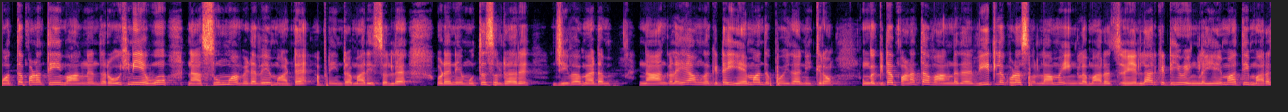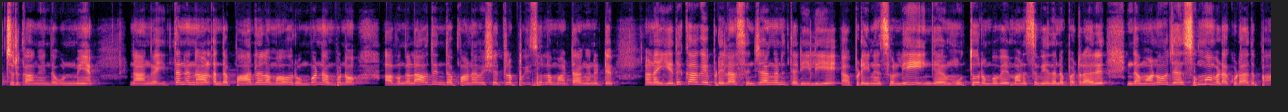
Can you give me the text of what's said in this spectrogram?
மொத்த பணத்தையும் வாங்கின அந்த ரோஹிணியவும் நான் சும்மா விடவே மாட்டேன் அப்படின்ற மாதிரி சொல்ல. உடனே முத்து சொல்கிறாரு ஜீவா மேடம் நாங்களே அவங்கக்கிட்ட ஏமாந்து போய் தான் நிற்கிறோம் உங்ககிட்ட பணத்தை வாங்கினதை வீட்டில் கூட சொல்லாமல் எங்களை மறைச்சு எல்லார்கிட்டையும் எங்களை ஏமாற்றி மறைச்சிருக்காங்க இந்த உண்மையை. நாங்கள் இத்தனை நாள் அந்த பார்லர் ரொம்ப நம்பினோம். அவங்களாவது இந்த பண விஷயத்தில் பொய் சொல்ல மாட்டாங்கன்னுட்டு. ஆனால் எதுக்காக இப்படிலாம் செஞ்சாங்கன்னு தெரியலையே அப்படின்னு சொல்லி இங்கே முத்து ரொம்பவே மனசு வேதனைப்படுறாரு. இந்த மனோஜை சும்மா விடக்கூடாதுப்பா.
